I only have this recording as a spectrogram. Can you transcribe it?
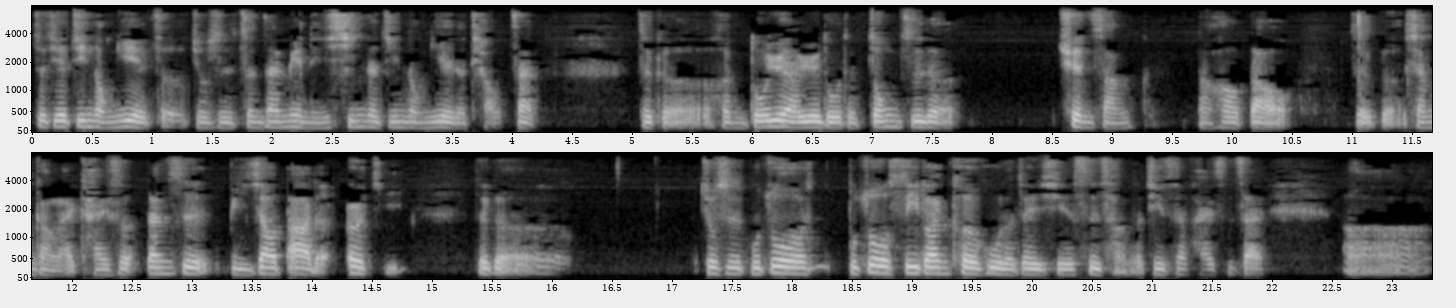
这些金融业者就是正在面临新的金融业的挑战，这个很多越来越多的中资的券商，然后到这个香港来开设，但是比较大的二级，这个就是不做不做 C 端客户的这些市场的，其实还是在啊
